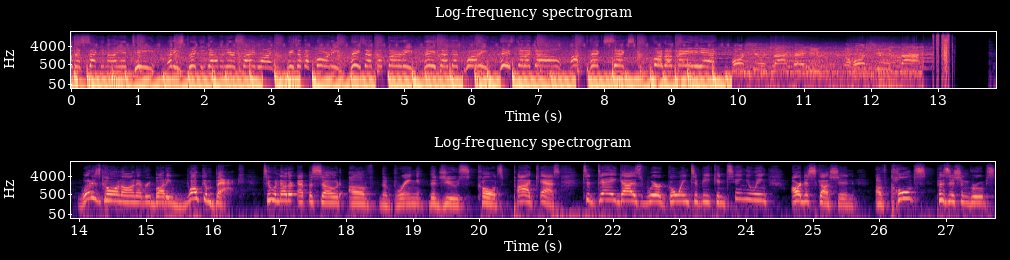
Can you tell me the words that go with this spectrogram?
Leonard with a second INT, and he's streaking down the near sideline. He's at the 40. He's at the 30. He's at the 20. He's gonna go a pick six for the maniac. Horseshoe is back, baby. The horseshoe is back. What is going on, everybody? Welcome back to another episode of the Bring the Juice Colts podcast. Today, guys, we're going to be continuing our discussion of Colts position groups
